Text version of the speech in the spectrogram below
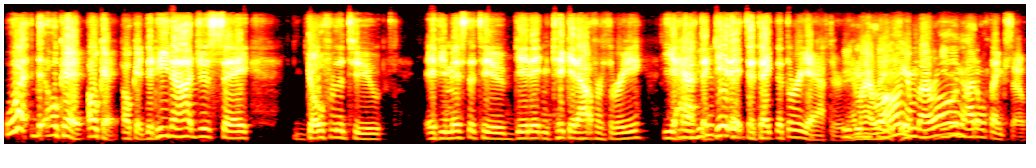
What? Okay, okay, okay. Did he not just say go for the two? If you miss the two, get it and kick it out for three. You No, have to get say- it to take the three after. Am I wrong? if- Am I wrong? I don't think so.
